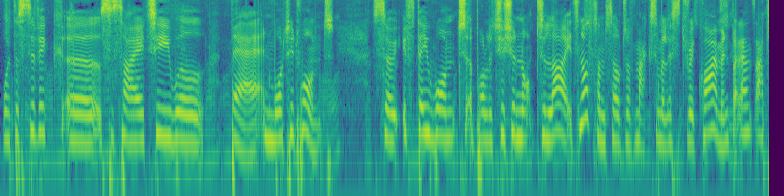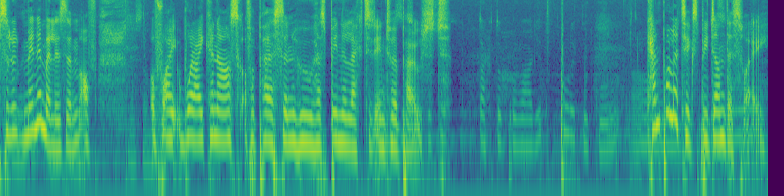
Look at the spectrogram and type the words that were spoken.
what the civic uh, society will bear and what it won't. So if they want a politician not to lie, it's not some sort of maximalist requirement, but it's absolute minimalism of, of what I can ask of a person who has been elected into a post. Can politics be done this way?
